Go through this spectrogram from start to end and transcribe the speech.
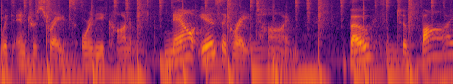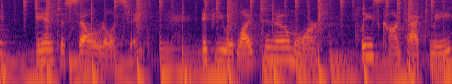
with interest rates or the economy. Now is a great time both to buy and to sell real estate. If you would like to know more, please contact me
